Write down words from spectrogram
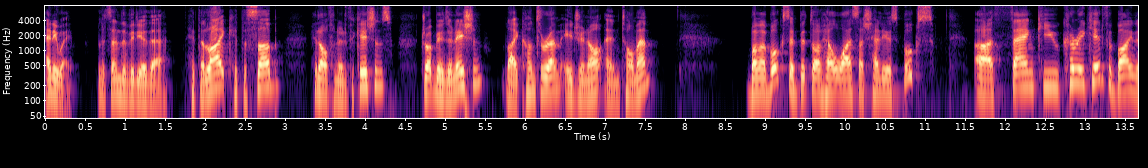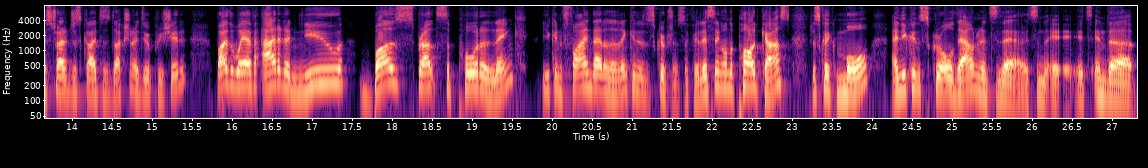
Anyway, let's end the video there. Hit the like, hit the sub, hit all for notifications, drop me a donation like Hunter M, Adrian R, and Tom M. Buy my books at bit.ly slash Helios Books. Uh, thank you, Curry Kid, for buying the Strategist Guide to Seduction. I do appreciate it. By the way, I've added a new Buzzsprout supporter link. You can find that in the link in the description. So if you're listening on the podcast, just click more, and you can scroll down, and it's there. It's in the, it's in the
